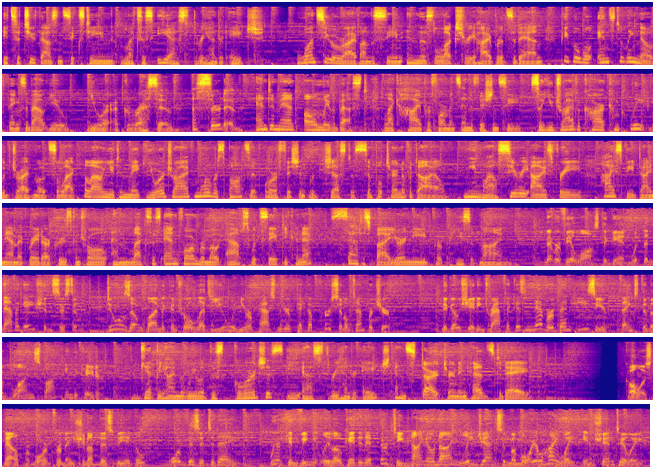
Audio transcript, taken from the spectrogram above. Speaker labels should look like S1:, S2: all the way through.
S1: It's a 2016 Lexus ES 300H. Once you arrive on the scene in this luxury hybrid sedan, people will instantly know things about you. You are aggressive, assertive, and demand only the best, like high performance and efficiency. So you drive a car complete with Drive Mode Select, allowing you to make your drive more responsive or efficient with just a simple turn of a dial. Meanwhile, Siri Eyes Free, high speed dynamic radar cruise control, and Lexus Enform remote apps with Safety Connect satisfy your need for peace of mind.
S2: Never feel lost again with the navigation system. Dual zone climate control lets you and your passenger pick a personal temperature. Negotiating traffic has never been easier thanks to the blind spot indicator.
S1: Get behind the wheel of this gorgeous ES 300H and start turning heads today.
S2: Call us now for more information on this vehicle or visit today. We're conveniently located at 13909 Lee Jackson Memorial Highway in Chantilly.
